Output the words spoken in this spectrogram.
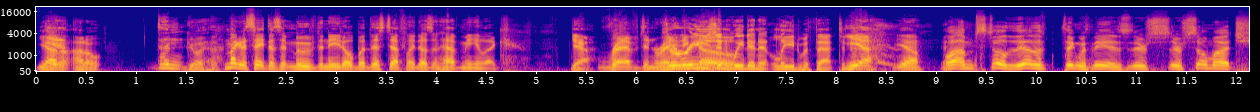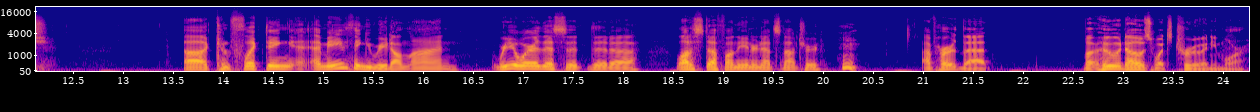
yeah, I don't, I don't. Doesn't- Go ahead. I'm not gonna say it doesn't move the needle, but this definitely doesn't have me like Yeah, revved and ready there's a to reason go. we didn't lead with that today. Yeah, yeah. Well, I'm still. The other thing with me is there's there's so much uh, conflicting. I mean, anything you read online. Were you aware of this? That that uh, a lot of stuff on the internet's not true. Hmm. I've heard that, but who knows what's true anymore?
